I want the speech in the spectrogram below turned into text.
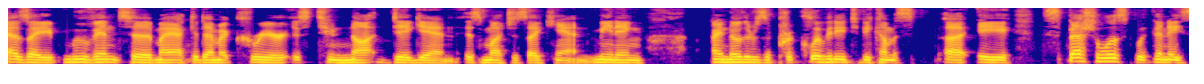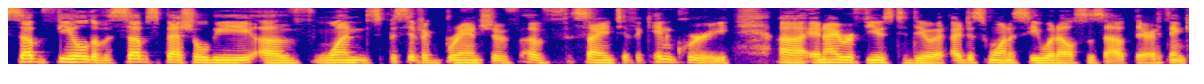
as I move into my academic career is to not dig in as much as I can, meaning I know there's a proclivity to become a, uh, a specialist within a subfield of a subspecialty of one specific branch of, of scientific inquiry. Uh, and I refuse to do it. I just want to see what else is out there. I think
